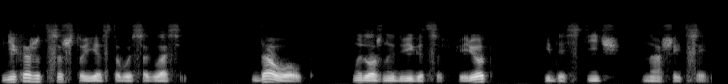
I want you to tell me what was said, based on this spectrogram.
Мне кажется, что я с тобой согласен. Да, Олд, мы должны двигаться вперед и достичь нашей цели.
